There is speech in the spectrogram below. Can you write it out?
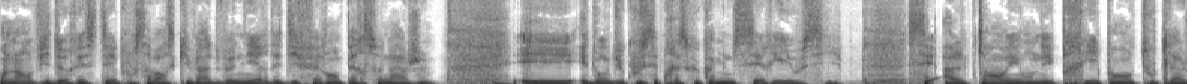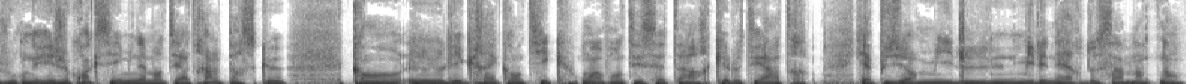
On a envie de rester pour savoir ce qui va advenir des différents personnages. Et, et donc du coup, c'est presque comme une série aussi. C'est haletant et on est pris pendant toute la journée. Et je crois que c'est éminemment théâtral parce que quand euh, les Grecs antiques ont inventé cet art qu'est le théâtre, il y a plusieurs millénaires de ça maintenant,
